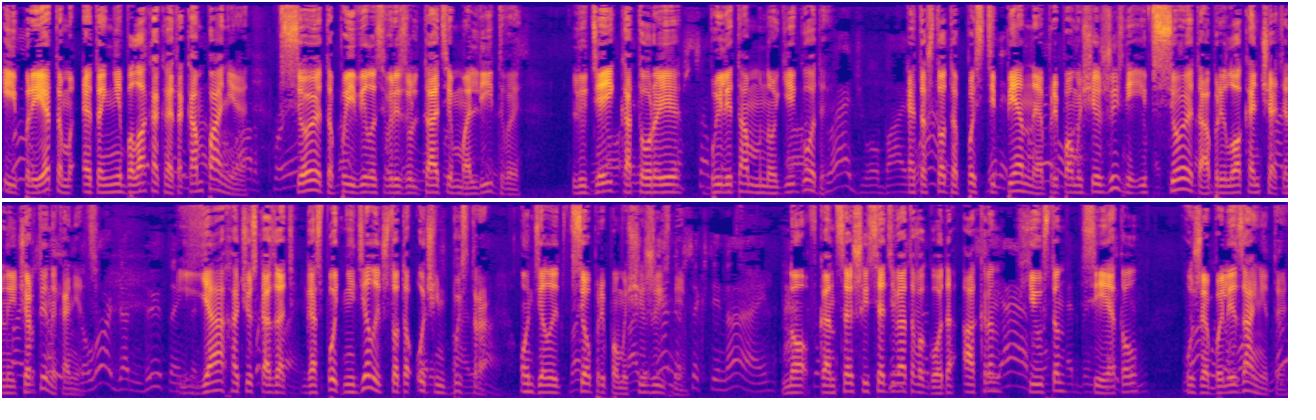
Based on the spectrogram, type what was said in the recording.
И при этом это не была какая-то компания. Все это появилось в результате молитвы, людей, которые были там многие годы. Это что-то постепенное при помощи жизни, и все это обрело окончательные черты, наконец. Я хочу сказать, Господь не делает что-то очень быстро. Он делает все при помощи жизни. Но в конце 69 -го года Акрон, Хьюстон, Сиэтл, уже были заняты.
